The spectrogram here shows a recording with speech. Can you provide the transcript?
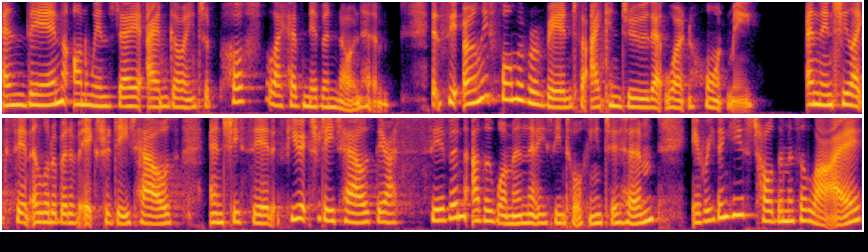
And then on Wednesday, I'm going to poof like I've never known him. It's the only form of revenge that I can do that won't haunt me. And then she like sent a little bit of extra details and she said, a few extra details. There are seven other women that he's been talking to him. Everything he's told them is a lie.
